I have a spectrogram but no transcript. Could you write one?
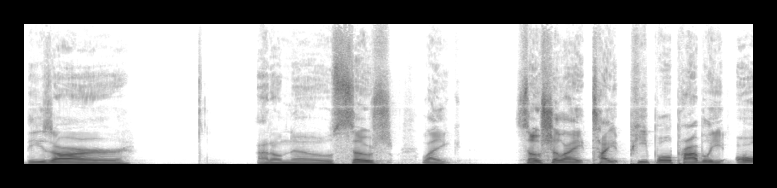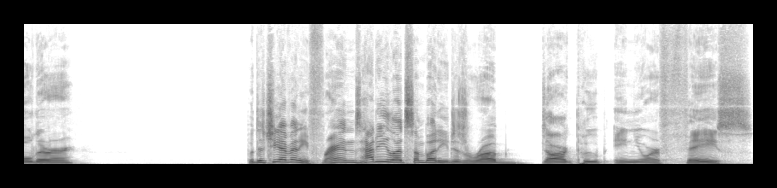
These are, I don't know, social, like socialite type people, probably older. But did she have any friends? How do you let somebody just rub dog poop in your face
